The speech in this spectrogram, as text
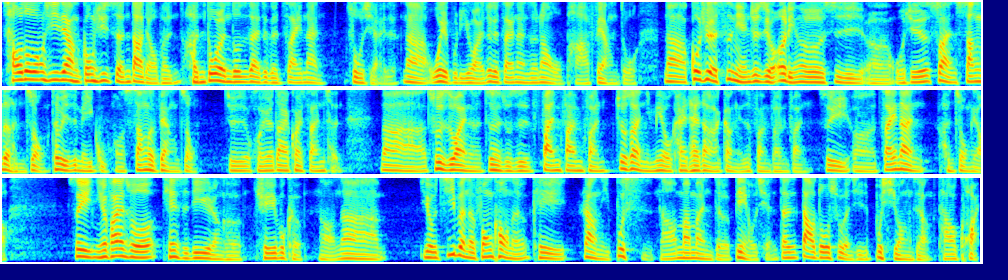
超多东西这样供需失衡大屌喷，很多人都是在这个灾难做起来的。那我也不例外，这个灾难是让我爬非常多。那过去的四年就只有二零二二是呃，我觉得算伤得很重，特别是美股哦，伤得非常重，就是回了大概快三成。那除此之外呢，真的就是翻翻翻，就算你没有开太大的杠，也是翻翻翻。所以呃，灾难很重要。所以你会发现说，天时地利人和缺一不可啊。那有基本的风控呢，可以让你不死，然后慢慢的变有钱。但是大多数人其实不希望这样，他要快。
